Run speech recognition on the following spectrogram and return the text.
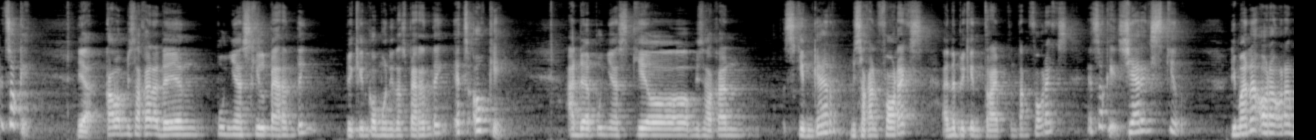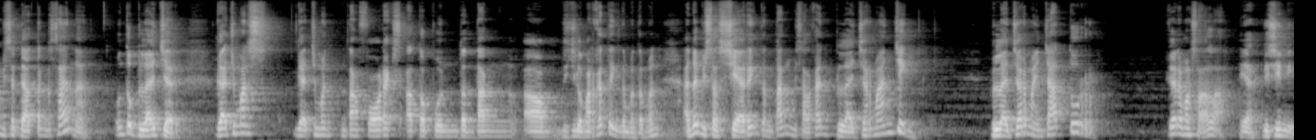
it's okay. Ya, kalau misalkan ada yang punya skill parenting, bikin komunitas parenting, it's okay. Ada punya skill misalkan skincare, misalkan forex, Anda bikin tribe tentang forex, it's okay. Sharing skill. Di mana orang-orang bisa datang ke sana untuk belajar. Gak cuma gak cuma tentang forex ataupun tentang um, digital marketing teman-teman. Anda bisa sharing tentang misalkan belajar mancing, belajar main catur. Gak ada masalah ya di sini.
